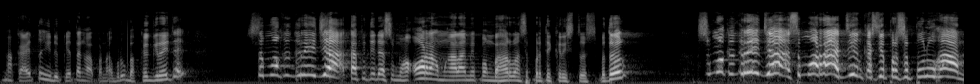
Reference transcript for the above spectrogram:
Maka itu hidup kita nggak pernah berubah. Ke gereja, semua ke gereja, tapi tidak semua orang mengalami pembaharuan seperti Kristus. Betul? Semua ke gereja, semua rajin, kasih persepuluhan,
